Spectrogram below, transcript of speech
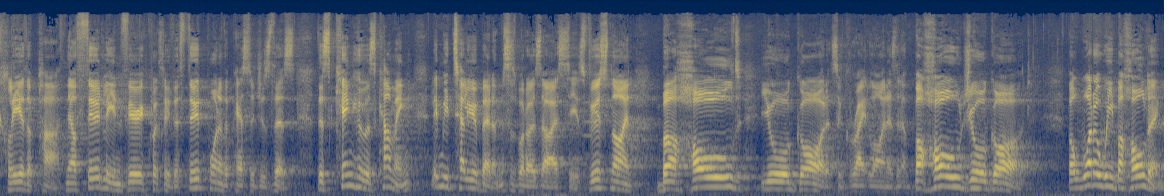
Clear the path. Now, thirdly, and very quickly, the third point of the passage is this this king who is coming, let me tell you about him. This is what Isaiah says. Verse 9 Behold your God. It's a great line, isn't it? Behold your God. But what are we beholding?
